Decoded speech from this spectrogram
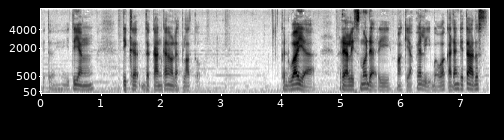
gitu. Itu yang ditekankan oleh Plato. Kedua ya realisme dari Machiavelli bahwa kadang kita harus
